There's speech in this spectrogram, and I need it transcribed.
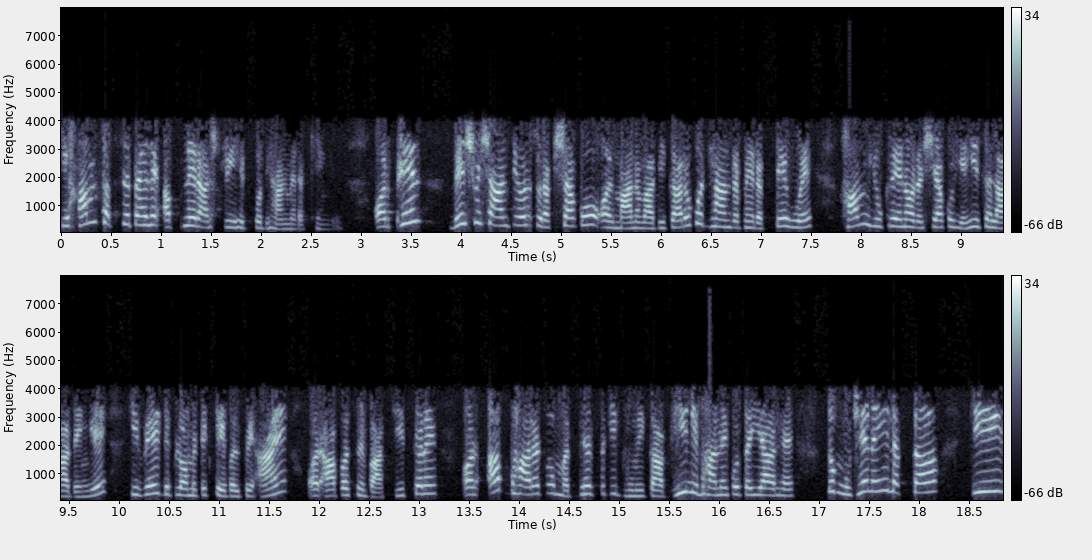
कि हम सबसे पहले अपने राष्ट्रीय हित को ध्यान में रखेंगे और फिर विश्व शांति और सुरक्षा को और मानवाधिकारों को ध्यान में रखते हुए हम यूक्रेन और रशिया को यही सलाह देंगे कि वे डिप्लोमेटिक टेबल पे आए और आपस में बातचीत करें। और अब भारत वो मध्यस्थ की भूमिका भी निभाने को तैयार है। तो मुझे नहीं लगता कि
